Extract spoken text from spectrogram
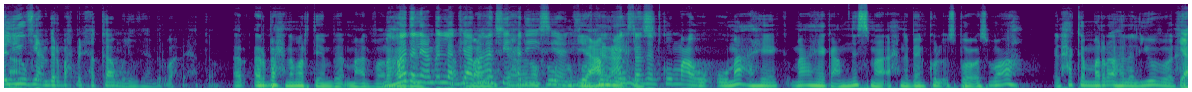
اليوفي عم بيربح بالحكام واليوفي عم بيربح بالحكام ربحنا مرتين مع الفار ما هذا اللي عم بقول لك اياه ما. عاد في حديث المفروض- يعني يا. بالعكس لازم تكون معه ومع هيك مع هيك عم نسمع إحنا بين كل أسبوع وأسبوع آه الحكم مرقها لليوفي والحكم يا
